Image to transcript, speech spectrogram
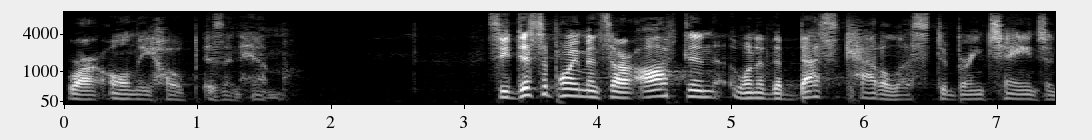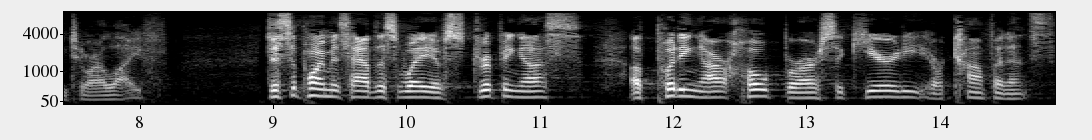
where our only hope is in him. See, disappointments are often one of the best catalysts to bring change into our life. Disappointments have this way of stripping us, of putting our hope or our security or confidence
